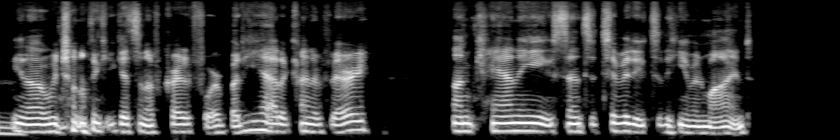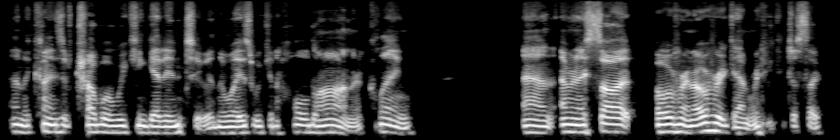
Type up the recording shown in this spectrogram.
Hmm. you know, which I don't think he gets enough credit for. But he had a kind of very uncanny sensitivity to the human mind and the kinds of trouble we can get into and the ways we can hold on or cling. And I mean, I saw it over and over again where he could just like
